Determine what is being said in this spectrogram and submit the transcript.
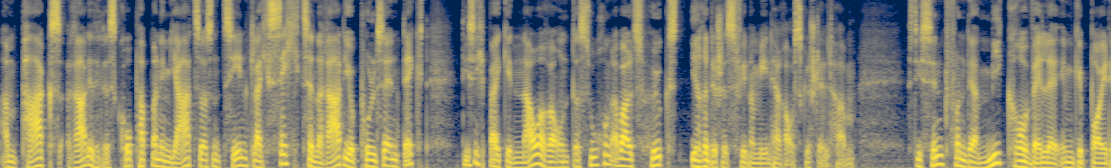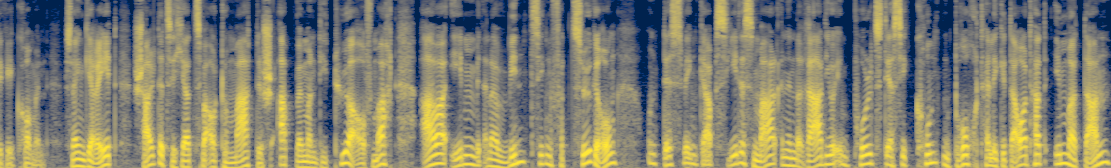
Am Parks Radioteleskop hat man im Jahr 2010 gleich 16 Radiopulse entdeckt, die sich bei genauerer Untersuchung aber als höchst irdisches Phänomen herausgestellt haben. Die sind von der Mikrowelle im Gebäude gekommen. So ein Gerät schaltet sich ja zwar automatisch ab, wenn man die Tür aufmacht, aber eben mit einer winzigen Verzögerung und deswegen gab es jedes Mal einen Radioimpuls, der Sekundenbruchteile gedauert hat, immer dann,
